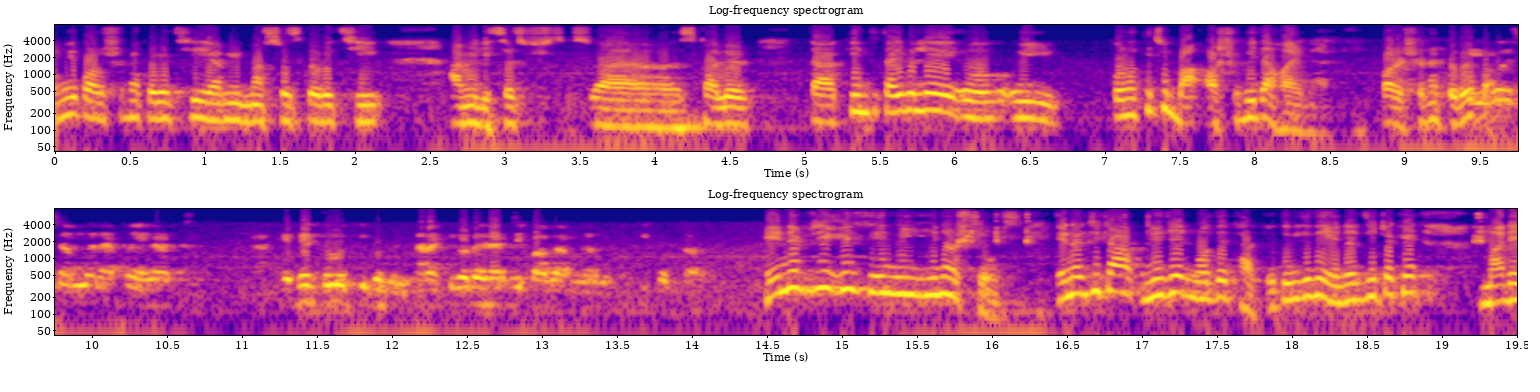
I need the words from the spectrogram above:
আমি পড়াশোনা করেছি, আমি মাস্টার্স করেছি, আমি রিসার্চ স্কলার তা কিন্তু তাই বলে ওই কোনো কিছু অসুবিধা হয় না আর কি। পড়াশোনা করে আপনার এত এনার্জি এদের জন্য কি বলবেন তারা কীভাবে এনার্জি পাবে আপনার মতো কি করতে হবে? Energy is in inner source এনার্জিটা নিজের মধ্যে থাকে। তুমি যদি এনার্জিটাকে মানে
